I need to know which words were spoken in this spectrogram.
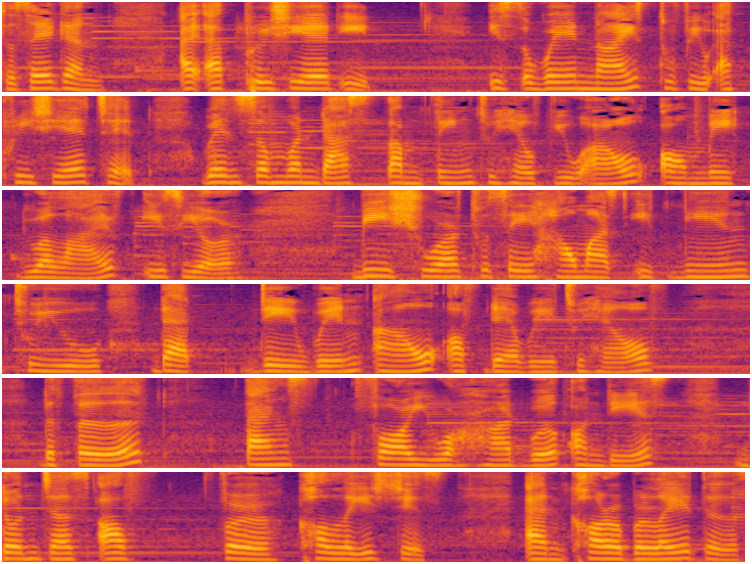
The second, I appreciate it. It's a way nice to feel appreciated when someone does something to help you out or make your life easier. Be sure to say how much it means to you that they went out of their way to help. The third, thanks for your hard work on this. Don't just offer colleges and collaborators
